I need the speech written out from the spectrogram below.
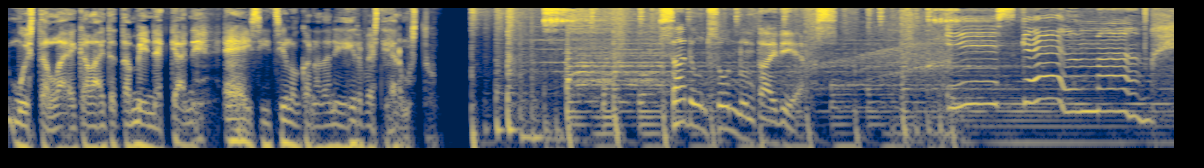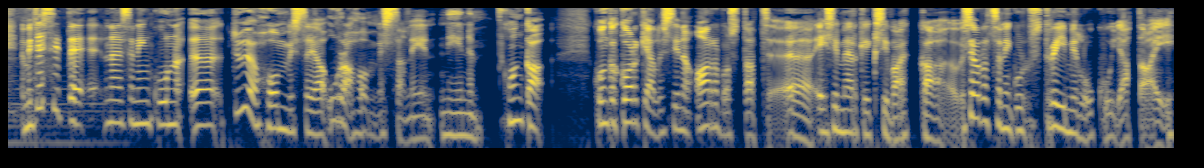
muistella eikä laiteta minnekään, niin ei siitä silloin kannata niin hirveästi hermostua. Sadun sunnuntai vieras. No miten sitten näissä niin kuin, ö, työhommissa ja urahommissa, niin, niin kuinka, kuinka korkealle sinä arvostat ö, esimerkiksi vaikka, seuraat sä niin kuin striimilukuja tai,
